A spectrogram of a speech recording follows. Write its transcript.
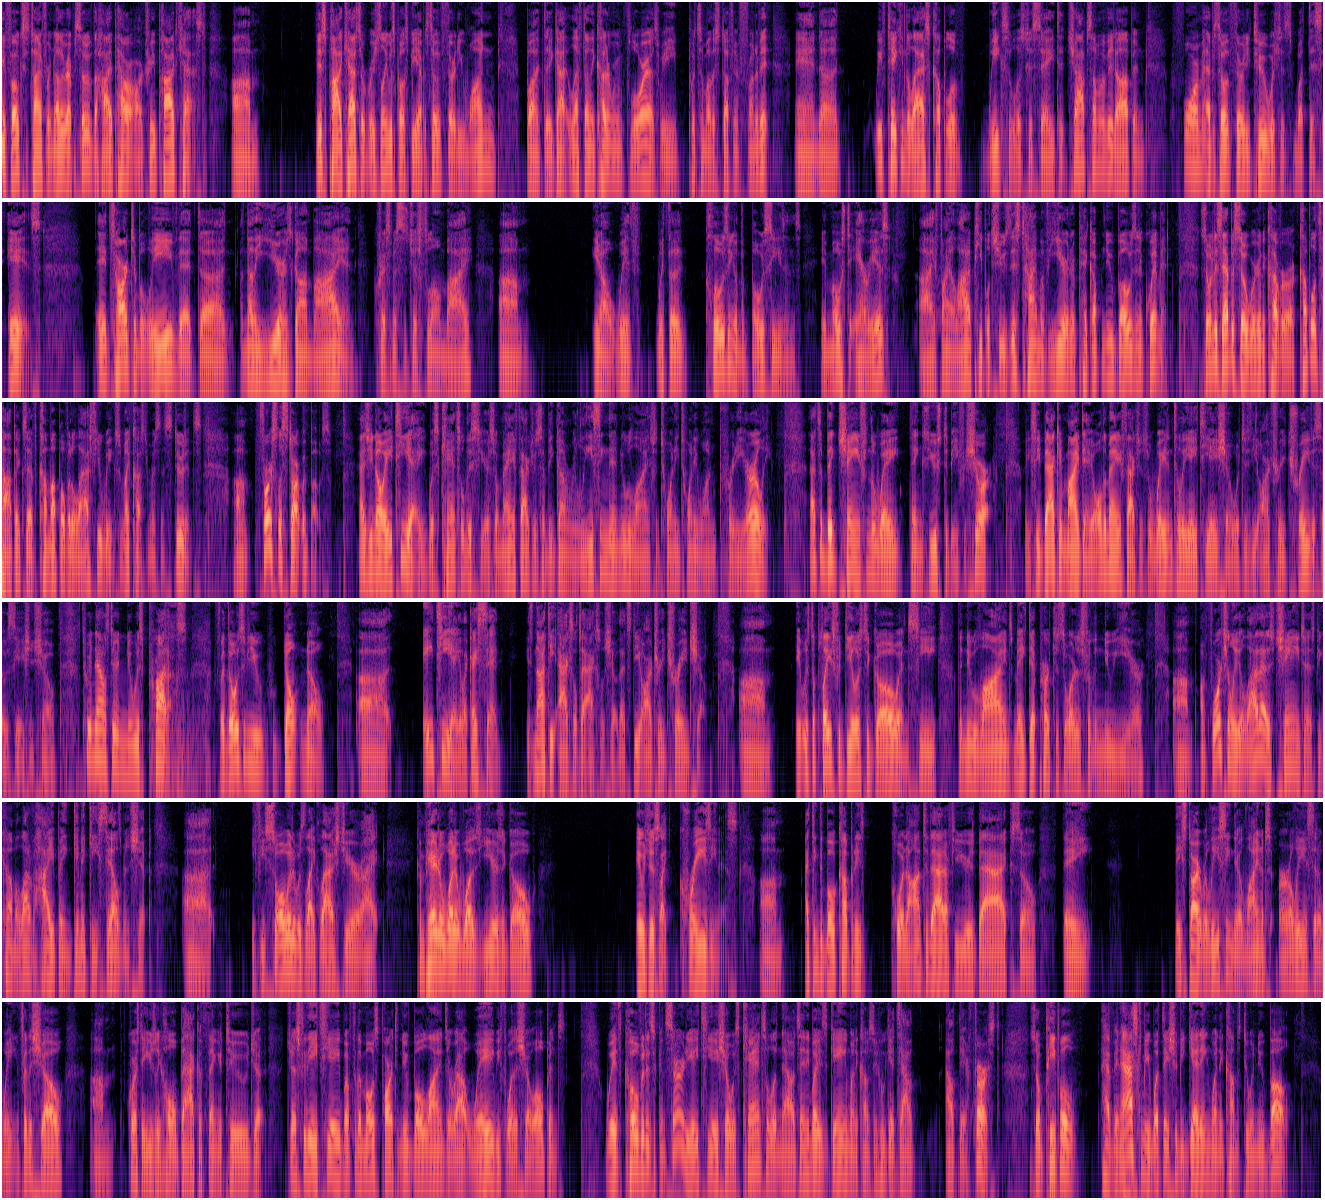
Hey, folks, it's time for another episode of the High Power Archery Podcast. Um, this podcast originally was supposed to be episode 31, but it got left on the cutting room floor as we put some other stuff in front of it. And uh, we've taken the last couple of weeks, let's just say, to chop some of it up and form episode 32, which is what this is. It's hard to believe that uh, another year has gone by and Christmas has just flown by. Um, you know, with with the closing of the bow seasons in most areas, I find a lot of people choose this time of year to pick up new bows and equipment. So, in this episode, we're going to cover a couple of topics that have come up over the last few weeks with my customers and students. Um, first, let's start with bows. As you know, ATA was canceled this year, so manufacturers have begun releasing their new lines for 2021 pretty early. That's a big change from the way things used to be, for sure. You see, back in my day, all the manufacturers would wait until the ATA show, which is the Archery Trade Association show, to announce their newest products. For those of you who don't know, uh, ATA, like I said, is not the axle to axle show. That's the archery trade show. Um, it was the place for dealers to go and see the new lines, make their purchase orders for the new year. Um, unfortunately, a lot of that has changed and it's become a lot of hype and gimmicky salesmanship. Uh, if you saw what it was like last year, I compared to what it was years ago, it was just like craziness. Um, I think the boat companies caught on to that a few years back, so they they started releasing their lineups early instead of waiting for the show. Um, course, they usually hold back a thing or two ju- just for the ATA, but for the most part, the new bow lines are out way before the show opens. With COVID as a concern, the ATA show was canceled, and now it's anybody's game when it comes to who gets out out there first. So people have been asking me what they should be getting when it comes to a new bow.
